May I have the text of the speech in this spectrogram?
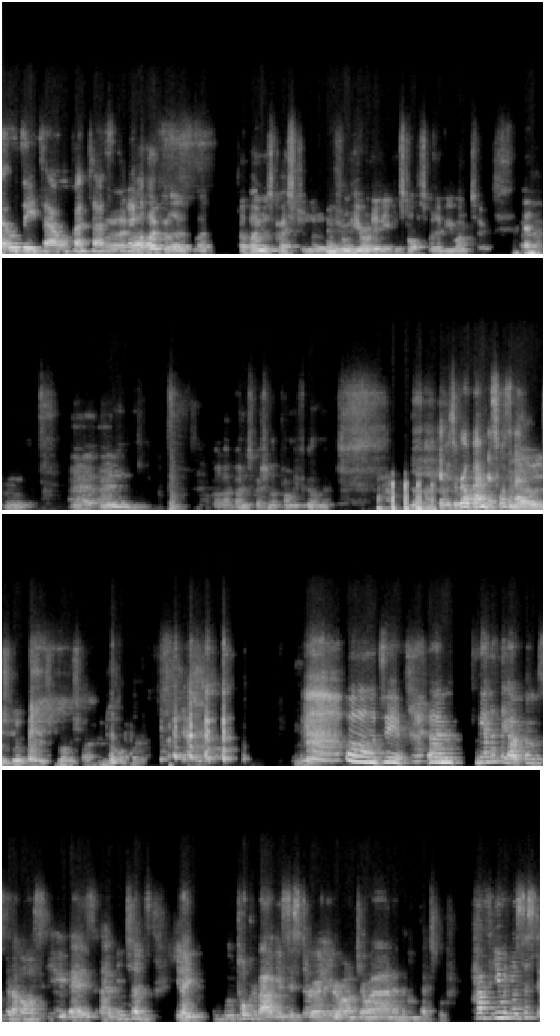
little detail, fantastic. All right. Well, I've got a, a a bonus question, and mm. from here on in, you can stop us whenever you want to. Okay. Um, uh, and I've got a bonus question. I've probably forgotten it. it was a real bonus, wasn't it? it was a real bonus. Rubbish. oh dear. Um, the other thing I, was going to ask you is, um, in terms, you know, we were talking about your sister earlier on, Joanne, and the competitive. Have you and your sister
